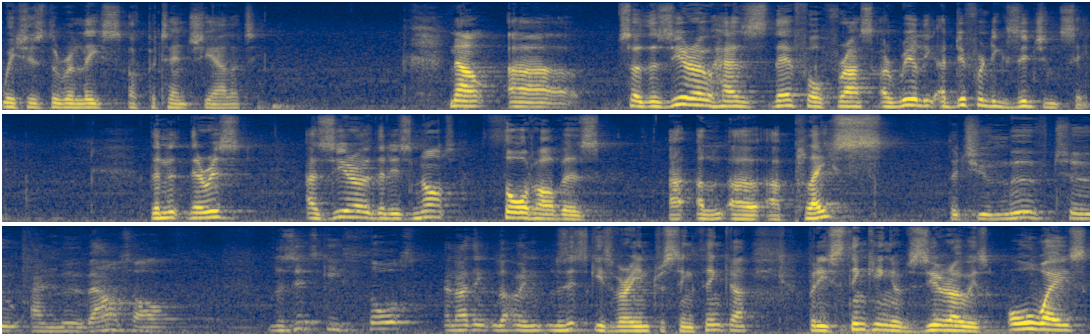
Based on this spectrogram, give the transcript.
which is the release of potentiality. Now, uh, so the zero has, therefore, for us, a really a different exigency then there is a zero that is not thought of as a, a, a place that you move to and move out of. Lissitzky thought, and I think I mean, Lissitzky is a very interesting thinker, but his thinking of zero is always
